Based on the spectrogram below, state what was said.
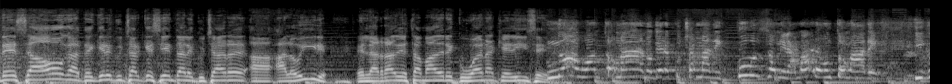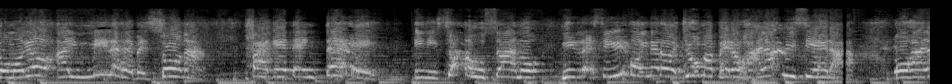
Desahógate, quiere escuchar qué siente al escuchar, eh, a- al oír en la radio esta madre cubana que dice. No aguanto más, no quiero escuchar más discursos ni la madre de un tomate. Y como yo, hay miles de personas para que te enteres. Y ni somos gusanos, ni recibimos dinero de Yuma, pero ojalá lo hiciera. Ojalá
